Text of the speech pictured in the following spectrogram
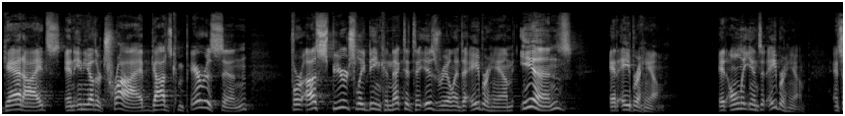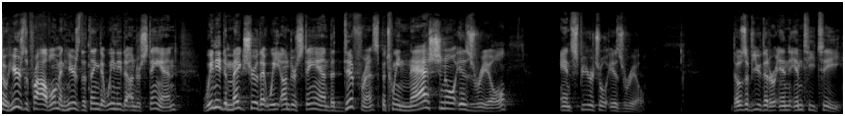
Gadites and any other tribe. God's comparison for us spiritually being connected to Israel and to Abraham ends at Abraham. It only ends at Abraham. And so here's the problem, and here's the thing that we need to understand. We need to make sure that we understand the difference between national Israel and spiritual Israel. Those of you that are in MTT,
